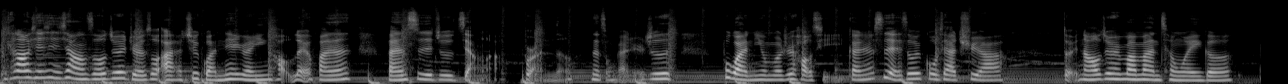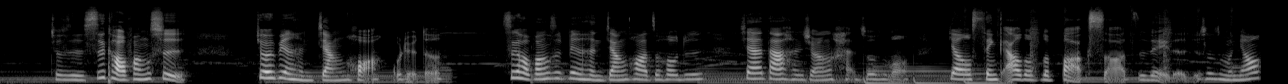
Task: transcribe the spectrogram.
你看到一些现象的时候，就会觉得说，哎，去管那些原因好累，反正反正世界就是这样啦，不然呢？那种感觉就是不管你有没有去好奇，感觉世界也是会过下去啊，对，然后就会慢慢成为一个就是思考方式。就会变得很僵化，我觉得思考方式变得很僵化之后，就是现在大家很喜欢喊说什么要 think out of the box 啊之类的，就是什么你要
